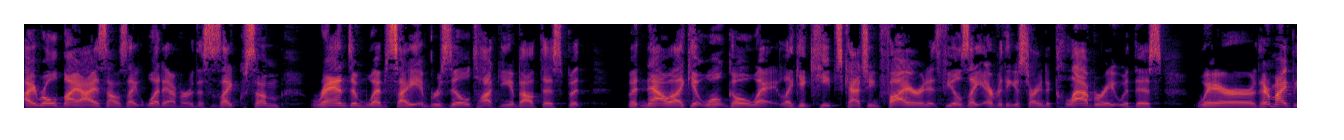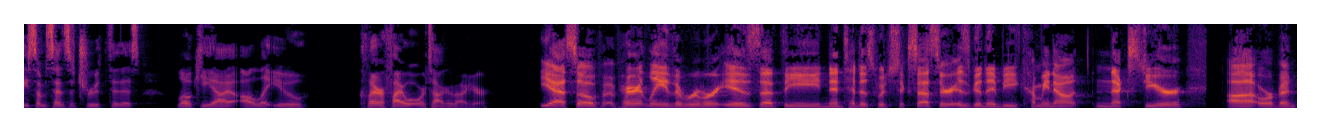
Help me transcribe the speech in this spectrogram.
I rolled my eyes and I was like, whatever. This is like some random website in Brazil talking about this, but but now like it won't go away. Like it keeps catching fire, and it feels like everything is starting to collaborate with this, where there might be some sense of truth to this. Loki, I, I'll let you clarify what we're talking about here. Yeah, so apparently the rumor is that the Nintendo Switch successor is going to be coming out next year, uh, or been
